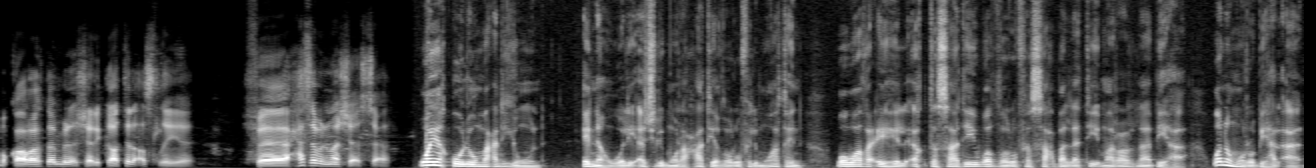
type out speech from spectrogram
مقارنة بالشركات الأصلية. فحسب المنشأ السعر. ويقول معنيون إنه ولأجل مراعاة ظروف المواطن ووضعه الاقتصادي والظروف الصعبة التي مررنا بها ونمر بها الآن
